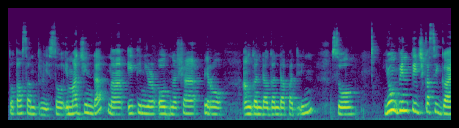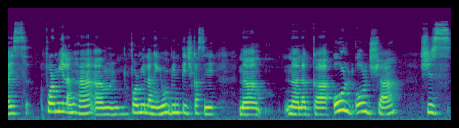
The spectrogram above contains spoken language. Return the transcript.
2003 so imagine that na 18 year old na siya pero ang ganda-ganda pa din so yung vintage kasi guys for me lang ha, um, for me lang, yung vintage kasi na, na nagka old, old siya, she's,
